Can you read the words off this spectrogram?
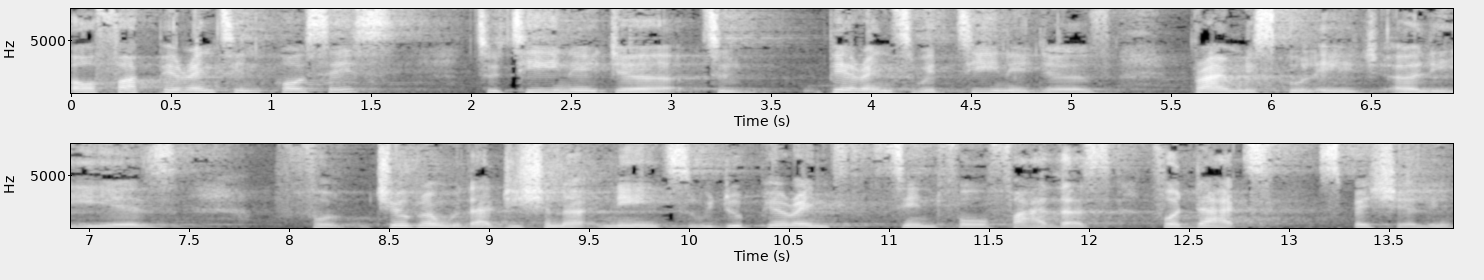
offer parenting courses to teenager, to parents with teenagers, primary school age, early years, for children with additional needs. We do parenting for fathers, for dads especially.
